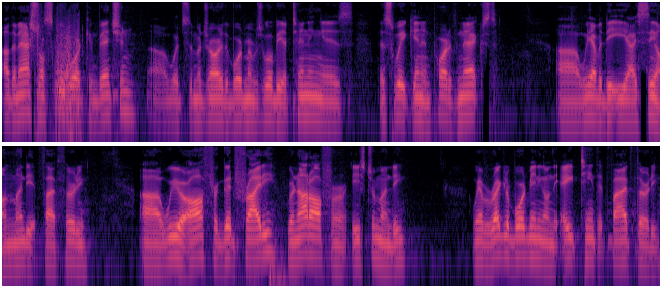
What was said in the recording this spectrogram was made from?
Uh, the National School Board Convention, uh, which the majority of the board members will be attending, is this weekend and part of next. Uh, we have a DEIC on Monday at 5:30. Uh, we are off for Good Friday. We're not off for Easter Monday. We have a regular board meeting on the 18th at 5:30.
